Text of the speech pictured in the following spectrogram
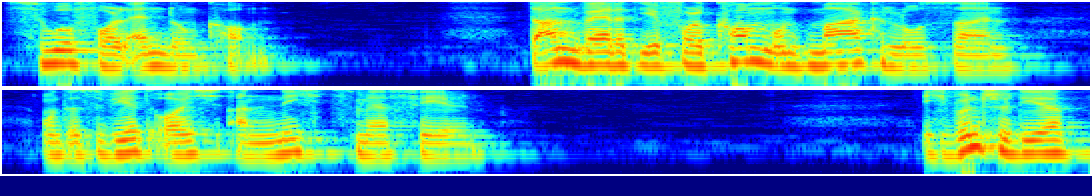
zur Vollendung kommen. Dann werdet ihr vollkommen und makellos sein und es wird euch an nichts mehr fehlen. Ich wünsche dir,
